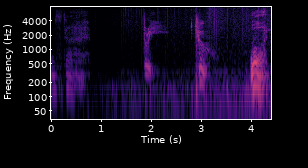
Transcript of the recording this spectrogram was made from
Almost time. Three, two, one.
